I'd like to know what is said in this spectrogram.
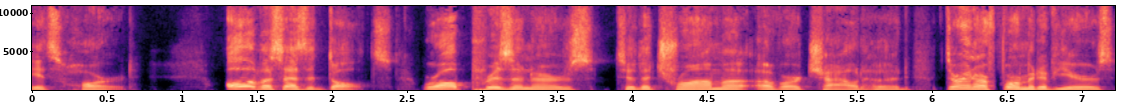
it's hard. All of us as adults, we're all prisoners to the trauma of our childhood during our formative years.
